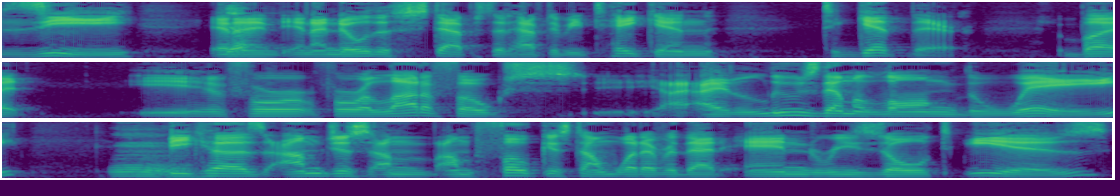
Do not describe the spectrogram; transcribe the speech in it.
Z and yep. I and I know the steps that have to be taken to get there. But eh, for for a lot of folks, I, I lose them along the way mm. because I'm just I'm I'm focused on whatever that end result is,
